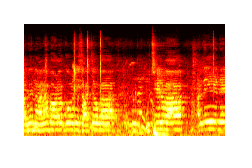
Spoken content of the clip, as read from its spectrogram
અને નાના બાળકોને સાચવવા ઉછેરવા અને એને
